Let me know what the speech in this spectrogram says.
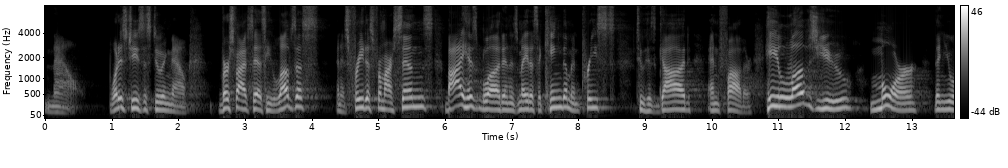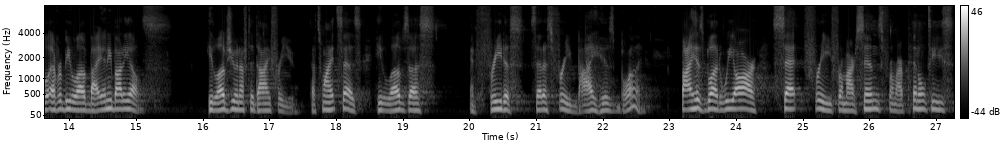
now. What is Jesus doing now? Verse 5 says, He loves us and has freed us from our sins by his blood and has made us a kingdom and priests to his God and Father. He loves you more than you will ever be loved by anybody else. He loves you enough to die for you. That's why it says he loves us and freed us, set us free by his blood. By his blood, we are set free from our sins, from our penalties,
